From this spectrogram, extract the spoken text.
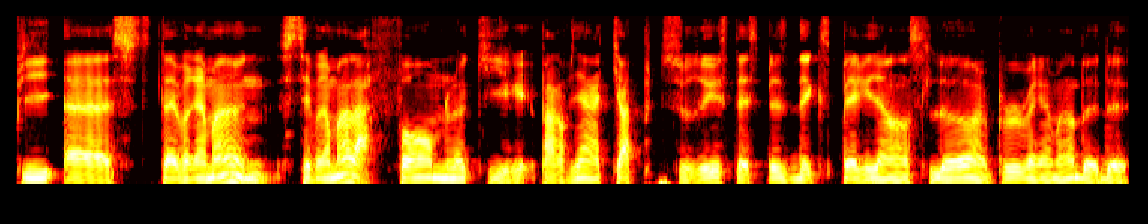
Puis euh, c'était vraiment une, c'est vraiment la forme là qui parvient à capturer cette espèce d'expérience là, un peu vraiment de, de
